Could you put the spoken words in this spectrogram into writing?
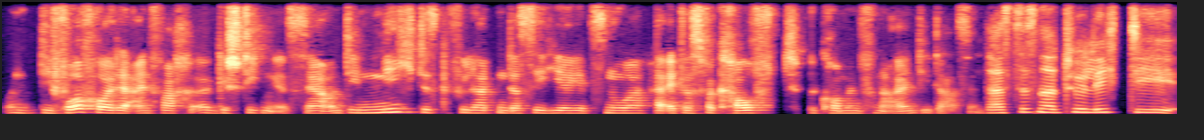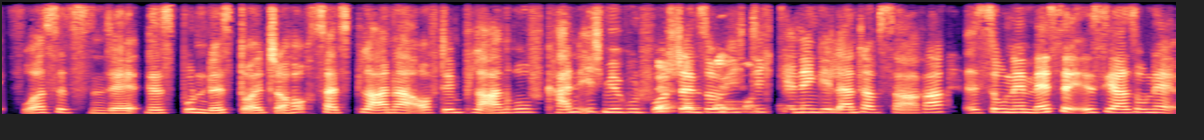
und die Vorfreude einfach äh, gestiegen ist, ja, und die nicht das Gefühl hatten, dass sie hier jetzt nur äh, etwas verkauft bekommen von allen, die da sind. Das ist natürlich die Vorsitzende des Bundes Deutscher Hochzeitsplaner auf dem Plan ruft, kann ich mir gut vorstellen, so wie ich dich kennengelernt habe, Sarah. So eine Messe ist ja so eine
